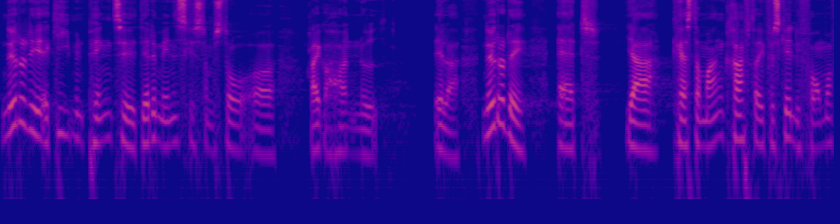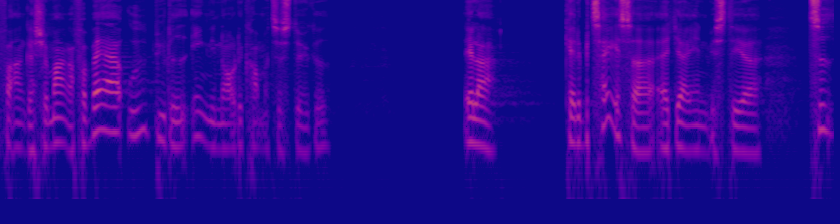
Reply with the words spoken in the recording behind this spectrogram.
nytter det at give mine penge til dette menneske, som står og rækker hånden ud? Eller nytter det, at jeg kaster mange kræfter i forskellige former for engagementer? For hvad er udbyttet egentlig, når det kommer til stykket? Eller kan det betale sig, at jeg investerer tid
